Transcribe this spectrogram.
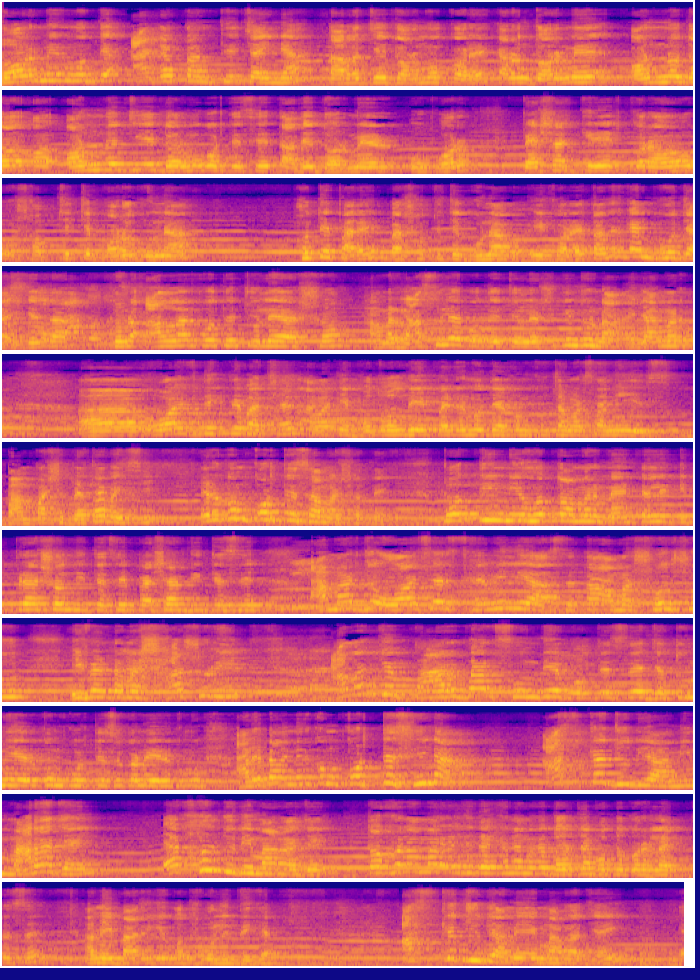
ধর্মের মধ্যে আঘাত আনতে চাই না তারা যে ধর্ম করে কারণ ধর্মে অন্য অন্য যে ধর্ম করতেছে তাদের ধর্মের উপর প্রেশার ক্রিয়েট করাও সবচেয়ে বড় গুণা হতে পারে বা সবচেয়ে গুণা ই করে। তাদেরকে আমি বোঝাই যে তোমরা আল্লাহর পথে চলে আসো আমার রাসুলের পথে চলে আসো কিন্তু না এই যে আমার ওয়াইফ দেখতে পাচ্ছেন, আমাকে বোতল দিয়ে পেটের মধ্যে এখন খুঁচা মারছে, আমি বাম পাশে ব্যথা পাইছি। এরকম করতেছে আমার সাথে। প্রতিনিয়ত আমার মেন্টালি ডিপ্রেশন দিতেছে প্রেশার দিতেছে। আমার যে ওয়াইফের ফ্যামিলি আছে, তা আমার শ্বশুর ইভেন্ট আমার শাশুড়ি আমাকে বারবার ফোন দিয়ে বলতেছে যে, তুমি এরকম করতেছো কেন? এরকম আরে ভাই, আমি এরকম করতেছি না। আজকে যদি আমি মারা যাই, এখন যদি মারা যাই, তখন আমার এই যে দেখেন, আমাকে দরজা বন্ধ করে লাগতেছে। আমি বাড়ি গিয়ে কথা বলি দেখে। যদি আমি মারা যাই,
